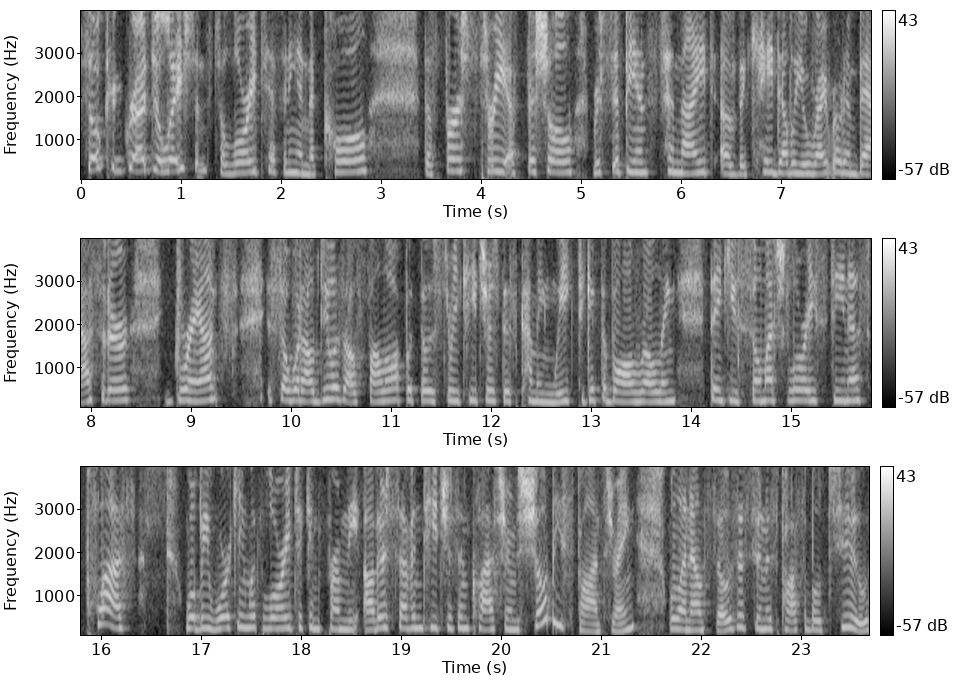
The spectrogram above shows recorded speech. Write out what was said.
So, congratulations to Lori, Tiffany, and Nicole, the first three official recipients tonight of the KW Right Road Ambassador grants. So, what I'll do is I'll follow up with those three teachers this coming week to get the ball rolling. Thank you so much, Lori Steenis. Plus, we'll be working with Lori to confirm the other seven teachers and classrooms she'll be sponsoring. We'll announce those as soon as possible, too.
